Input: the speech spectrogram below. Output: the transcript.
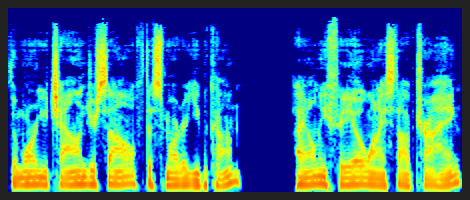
The more you challenge yourself, the smarter you become. I only fail when I stop trying.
